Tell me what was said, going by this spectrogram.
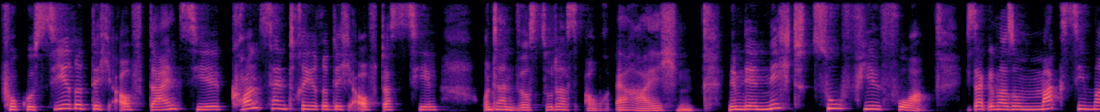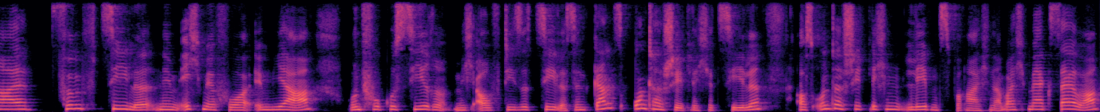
Fokussiere dich auf dein Ziel, konzentriere dich auf das Ziel und dann wirst du das auch erreichen. Nimm dir nicht zu viel vor. Ich sage immer so maximal fünf Ziele nehme ich mir vor im Jahr und fokussiere mich auf diese Ziele. Es sind ganz unterschiedliche Ziele aus unterschiedlichen Lebensbereichen. Aber ich merke selber,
